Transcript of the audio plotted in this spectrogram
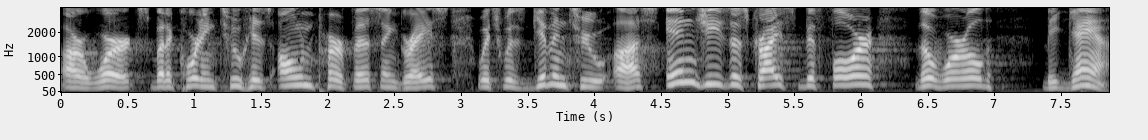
our works, but according to his own purpose and grace, which was given to us in Jesus Christ before the world began.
